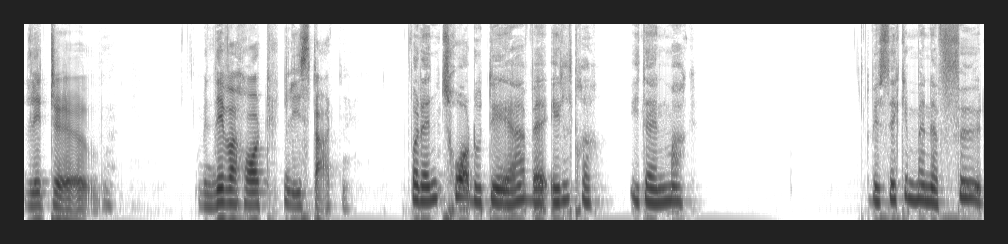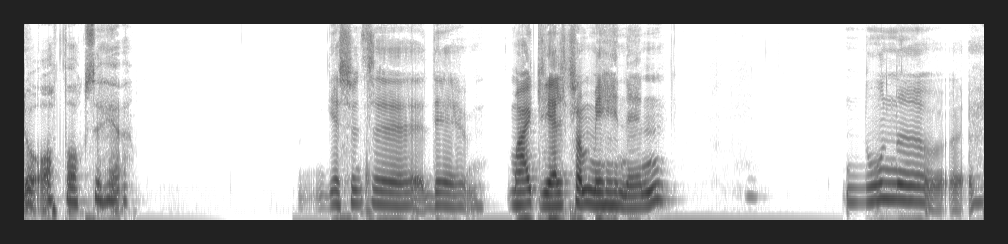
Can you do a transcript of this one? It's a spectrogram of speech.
lidt... Uh, men det var hårdt lige i starten. Hvordan tror du, det er at være ældre i Danmark? Hvis ikke man er født og opvokset her? Jeg synes, uh, det er meget hjælpsomt med hinanden nogle øh,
